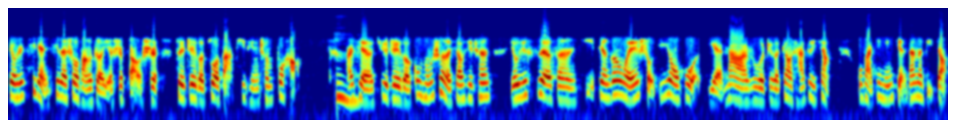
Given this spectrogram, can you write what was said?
六十七点七的受访者也是表示对这个做法批评称不好。而且据这个共同社的消息称，由于四月份起变更为手机用户也纳入这个调查对象，无法进行简单的比较。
